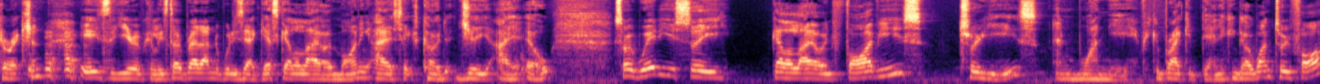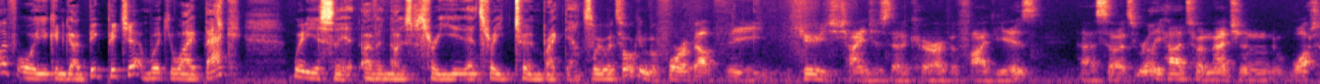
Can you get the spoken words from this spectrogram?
correction, is the year of Callisto. Brad Underwood is our guest, Galileo Mining, ASX code GAL. So, where do you see Galileo in five years, two years, and one year? If you could break it down, you can go one, two, five, or you can go big picture and work your way back. Where do you see it over those three year, uh, three term breakdowns? We were talking before about the huge changes that occur over five years. Uh, so it's really hard to imagine what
